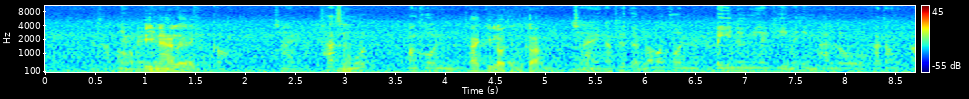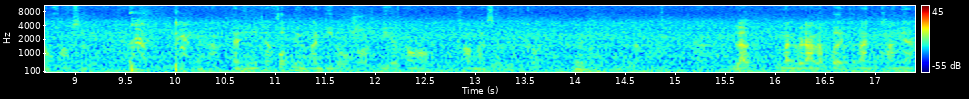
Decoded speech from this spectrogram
17 นะครับอ๋ออย่างใดปีหน้าเลยถึงก่อนใช่ครับถ้าสมมุติบางคนถ้ากิโลถึงก่อน ใช่ครับ ถ้าเกิดว่าบางคนปีหนึ่งยังขี่ไม่ถึงพันโล ก็ต้องเอาเข้าเซอร์วิสเหมือนกันนะครับแต่ทีนี้ถ้าครบ 1,000 กิโลก่อนพี่ก็ต้องเอาเข้ามาเซอร์วิสก่อนอืมนะครับอ่าแล้วมันเวลาเราเปิดขึ้นมาทุกครั้งเนี่ย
